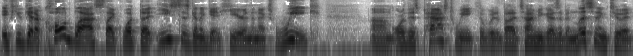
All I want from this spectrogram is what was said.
if you get a cold blast like what the East is going to get here in the next week, um, or this past week, that by the time you guys have been listening to it,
